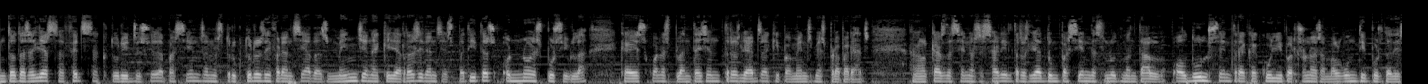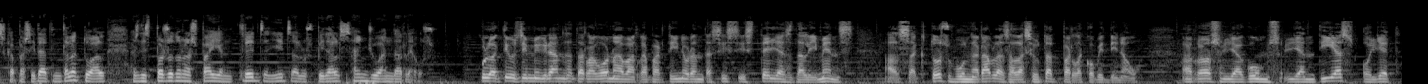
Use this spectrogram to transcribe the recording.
En totes elles s'ha fet sectorització de pacients en estructures diferenciades, menys en aquelles residències petites on no és possible, que és quan es plantegen trasllats a equipaments més preparats. En el cas de ser necessari el trasllat d'un pacient de salut mental o d'un centre que aculli persones amb algun tipus de discapacitat intel·lectual, es disposa d'un espai amb 13 llits a l'Hospital Sant Joan de Reus. Col·lectius d'immigrants de Tarragona va repartir 96 cistelles d'aliments als sectors vulnerables a la ciutat per la Covid-19. Arròs, llegums, llenties o llet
